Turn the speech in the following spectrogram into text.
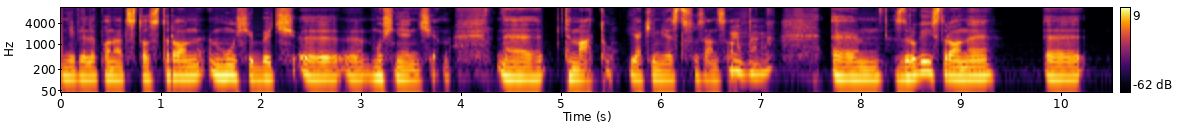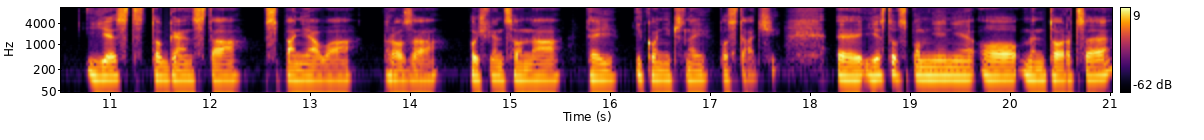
niewiele ponad 100 stron, musi być e, e, muśnięciem tematu, jakim jest Susan Sontag. Mhm. Z drugiej strony jest to gęsta, wspaniała proza poświęcona tej ikonicznej postaci. Jest to wspomnienie o mentorce,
